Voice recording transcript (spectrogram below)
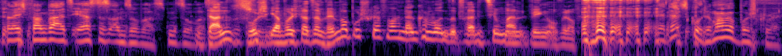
vielleicht fangen wir als erstes an sowas, mit sowas. Dann Bush, ja, wollte ich gerade sagen, wenn wir Bushcraft machen, dann können wir unsere Tradition meinetwegen auch wieder auf. Ja, das ist gut, dann machen wir Bushcraft.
